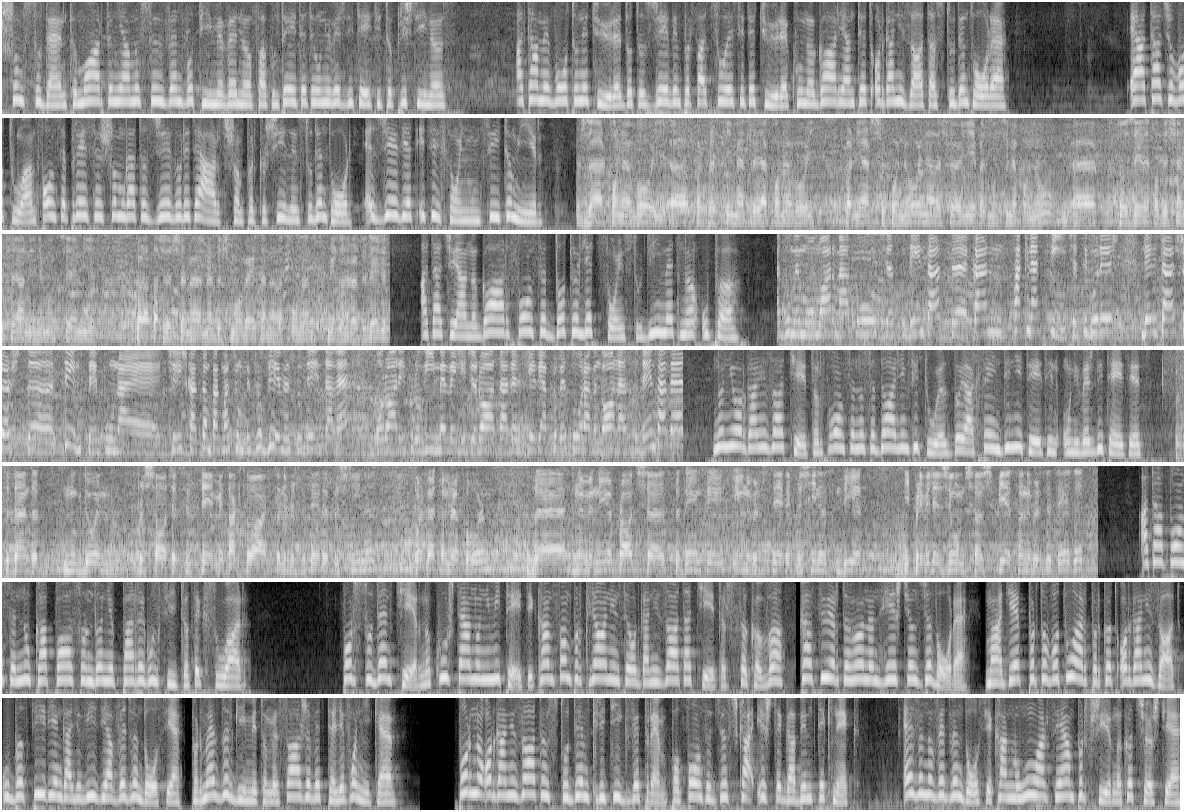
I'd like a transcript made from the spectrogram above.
Shumë studentë të martën ia mësynë vendvotimeve në fakultetet e Universitetit të Prishtinës. Ata me votën e tyre do të zgjedhin përfaqësuesit e tyre ku në garë janë 8 organizata studentore. E ata që votuan thonë se presin shumë nga të zgjedhurit e ardhshëm për Këshillin Studentor e zgjedhjet i cilësojnë mundësi të mirë. Çdo herë ka nevojë për freskime të reja, ka nevojë për njerëz që punojnë edhe t'u jepet mundësi me punu. Këto zgjedhje padyshim që janë një mundësi e mirë për ata që dëshirojnë me dëshmu veten edhe punën n'të mirë të universitetit. Ata që janë në garë thonë se do të lehtësojnë studimet në UP. Dumë me u marrë me ato që studentat kanë pakënaqësi, që sigurisht deri tash është sim se puna e që i shkakton pak mas shumë të probleme studentave, orari provimeve, ligjeratave, zgjedhja e profesorave nga ana e studentave. Në një organizatë tjetër thonë se nëse dalin fitues do ia kthejnë dinjitetin universitetit. Studentët nuk dojnë t'i përshtaten sistemit aktual të Universitetit të Prishtinës, por vetëm reformë dhe në mënyrë pra që studenti i Universitetit të Prishtinës të ndihet i privilegjum që është pjesë e universitetit. Ata thonë se nuk ka pasur ndonjë parregullsi të theksuar. Por studentë tjerë, në kushte anonimiteti, kanë thënë për Klanin se organizata tjetër, SKV, ka thyer të hënën heshtjen zgjedhore. Madje, për të votuar për këtë organizatë, u bë thirrje nga Lëvizja Vetëvendosje, përmes dërgimit të mesazheve telefonike. Por në organizatën Studim Kritik Veprim po thonë se gjithçka ishte gabim teknik. Edhe në Vetëvendosje kanë mohuar se janë përfshirë në këtë çështje.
